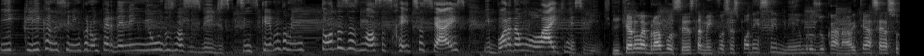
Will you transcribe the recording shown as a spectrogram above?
e clica no sininho pra não perder nenhum dos nossos vídeos. Se inscrevam também em todas as nossas redes sociais e bora dar um like nesse vídeo. E quero lembrar vocês também que vocês podem podem ser membros do canal e ter acesso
